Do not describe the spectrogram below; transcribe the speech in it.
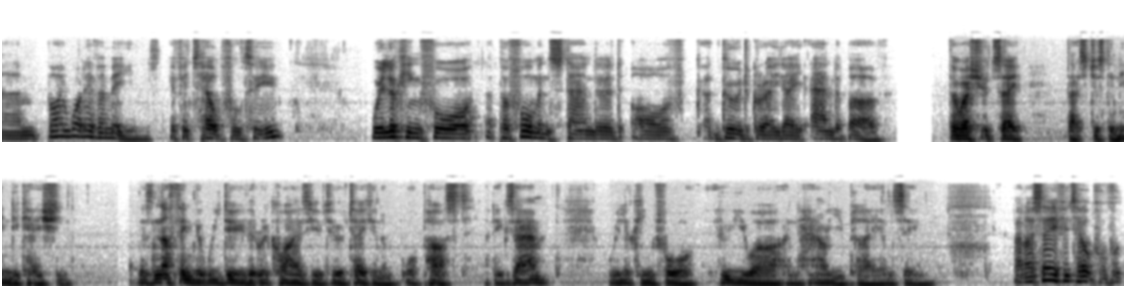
um, by whatever means, if it's helpful to you. We're looking for a performance standard of a good grade 8 and above, though I should say that's just an indication. There's nothing that we do that requires you to have taken or passed an exam. We're looking for who you are and how you play and sing. And I say if it's helpful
